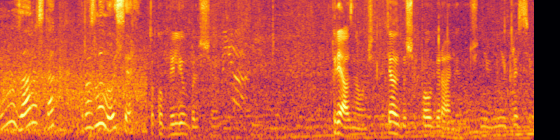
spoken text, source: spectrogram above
Ну, зараз так розлилося. Такой прилив большой. Грязно очень. Хотелось бы, чтобы поубирали. Очень не- некрасиво.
